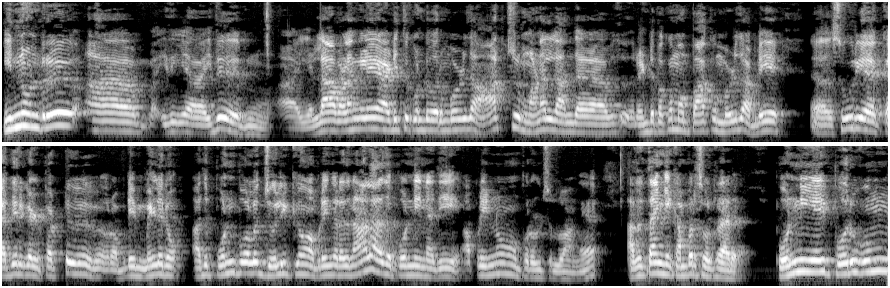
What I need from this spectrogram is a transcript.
இன்னொன்று இது இது எல்லா வளங்களையும் அடித்து கொண்டு வரும்பொழுது ஆற்று மணல் அந்த ரெண்டு பக்கமும் பார்க்கும் பொழுது அப்படியே சூரிய கதிர்கள் பட்டு அப்படியே மிளிரும் அது பொன் போல ஜொலிக்கும் அப்படிங்கிறதுனால அது பொன்னி நதி அப்படின்னும் பொருள் சொல்லுவாங்க. அதைத்தான் இங்கே கம்பர் சொல்றாரு. பொன்னியை பொருவும்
